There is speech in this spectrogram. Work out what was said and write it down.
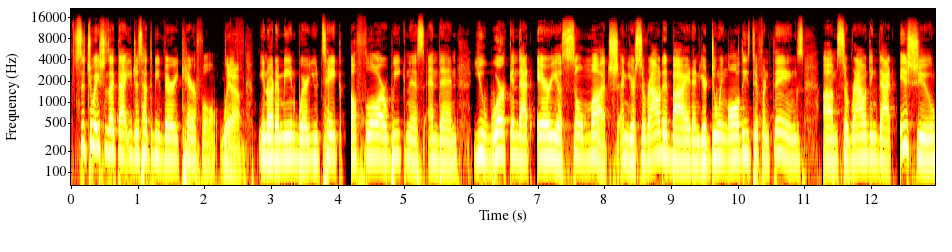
situations like that you just have to be very careful with Yeah. you know what I mean where you take a flaw or weakness and then you work in that area so much and you're surrounded by it and you're doing all these different things um, surrounding that issue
